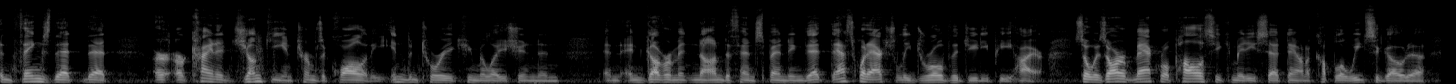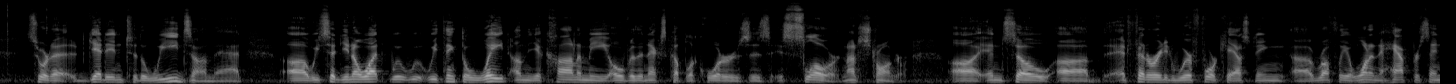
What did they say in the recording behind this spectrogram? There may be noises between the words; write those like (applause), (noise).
And things that that are, are kind of junky in terms of quality, inventory accumulation and and, and government non-defense spending. That that's what actually drove the GDP higher. So as our macro policy committee sat down a couple of weeks ago to sort of get into the weeds on that, uh, we said, you know what, we, we think the weight on the economy over the next couple of quarters is, is slower, not stronger. Uh, and so uh, at Federated, we're forecasting uh, roughly a 1.5%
